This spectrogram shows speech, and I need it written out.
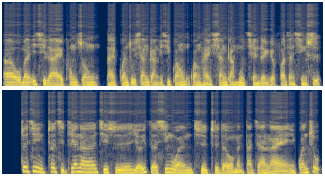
呃，我们一起来空中来关注香港以及关关海香港目前的一个发展形势。最近这几天呢，其实有一则新闻是值得我们大家来关注。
